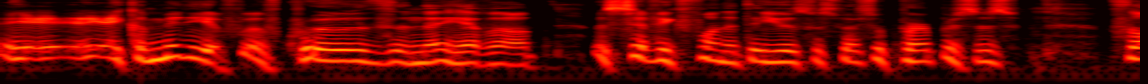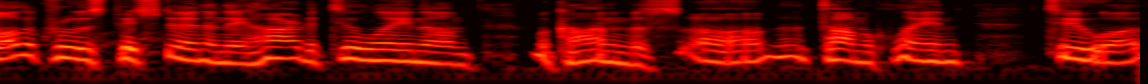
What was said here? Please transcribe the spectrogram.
a, a committee of, of, crews, and they have a, a, civic fund that they use for special purposes. So all the crews pitched in, and they hired a Tulane um, economist, uh, Tom McLean, to uh,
